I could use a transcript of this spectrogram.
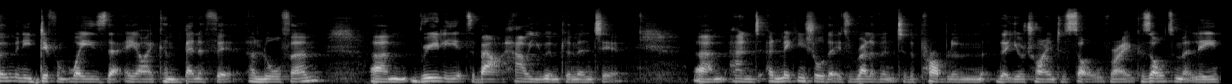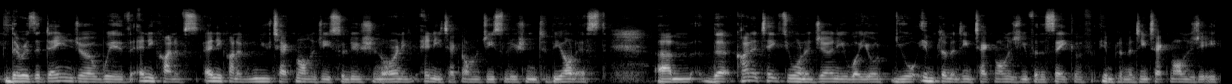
so many different ways that AI can benefit a law firm. Um, really, it's about how you implement it um, and and making sure that it's relevant to the problem that you're trying to solve, right? Because ultimately there is a danger with any kind of any kind of new technology solution or any any technology solution, to be honest, um, that kind of takes you on a journey where you're you're implementing technology for the sake of implementing technology,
